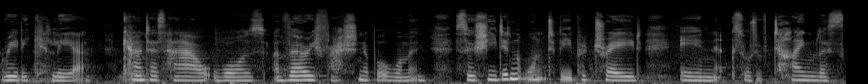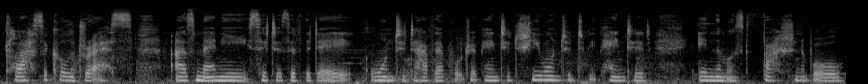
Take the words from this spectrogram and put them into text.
really clear. Countess Howe was a very fashionable woman, so she didn't want to be portrayed in sort of timeless classical dress as many sitters of the day wanted to have their portrait painted. She wanted to be painted in the most fashionable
